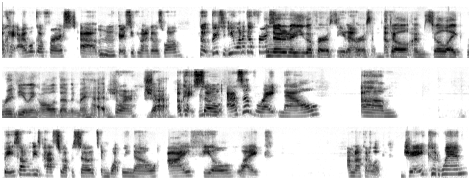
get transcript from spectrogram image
Okay, I will go first. Um, Mhm. Gracie, if you want to go as well. So, Gracie, do you want to go first? No, no, no. You go first. You, You go first. I'm Okay. still, I'm still like reviewing all of them in my head. Sure, sure. Yeah. Okay, so as of right now, um, based off of these past two episodes and what we know, I feel like I'm not gonna look. Jay could win,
